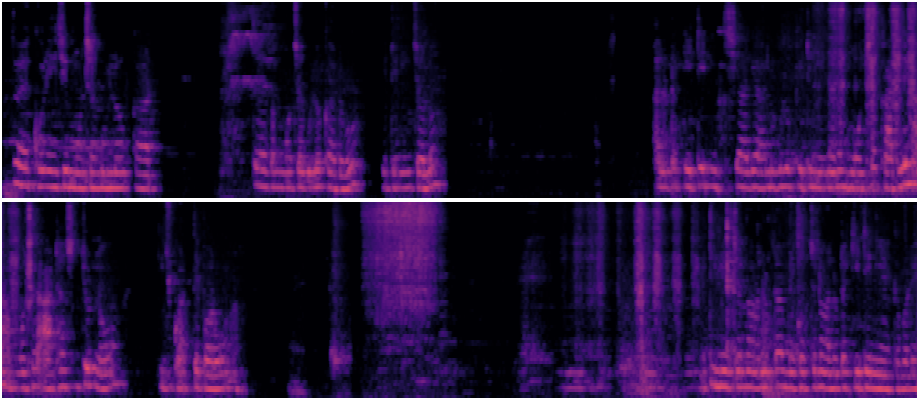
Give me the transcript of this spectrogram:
তো এখন এই যে মোচাগুলো কাট তো এখন মোচাগুলো কাটবো কেটে নিই, চলো। আলুটা কেটে নিচ্ছি, আগে আলুগুলো কেটে নিই যেন মোচা কাটলে না, মোচার আঠাশের জন্য কিছু কাটতে পারব না। ডিমের জন্য আলুটা, মোচার জন্য আলুটা কেটে নিই একেবারে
